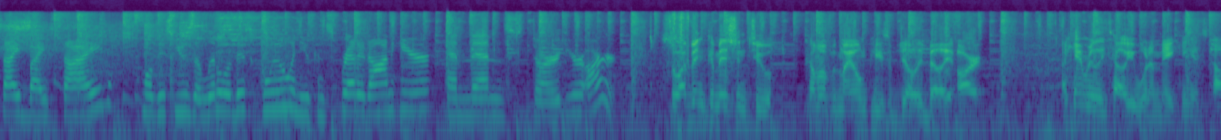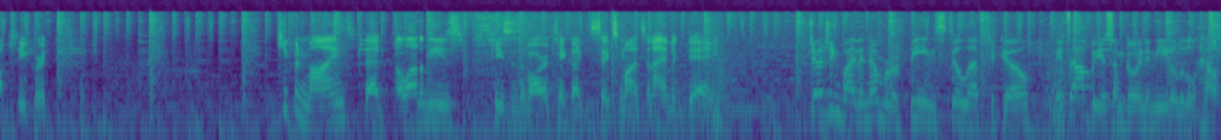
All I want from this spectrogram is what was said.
side by side. We'll just use a little of this glue and you can spread it on here and then start your art. So I've been commissioned to come up with my own piece of Jelly Belly art. I can't really tell you what I'm making, it's top secret. Keep in mind that a lot of these pieces of art take like six months, and I have a day. Judging by the number of beans still left to go, it's obvious I'm going to need a little help.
